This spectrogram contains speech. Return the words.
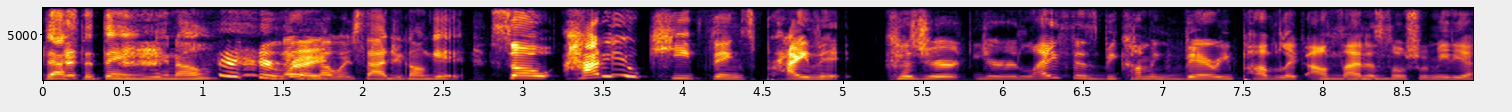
That's the thing, you know. You never Right. know which side you're gonna get. so how do you keep things private? Because your your life is becoming very public outside of social media.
